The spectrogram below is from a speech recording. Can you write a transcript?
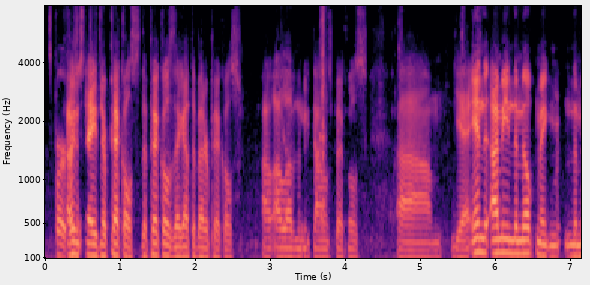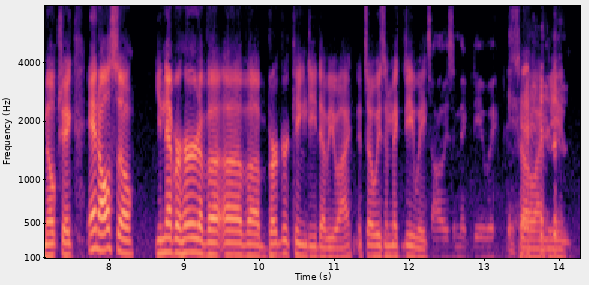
It's perfect. I was perfect. gonna say they're pickles. The pickles, they got the better pickles. I, I love the McDonald's pickles. Um, yeah, and I mean the milk make the milkshake, and also you never heard of a of a Burger King DWI. It's always a McDewey. It's always a McDewey. So I mean,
